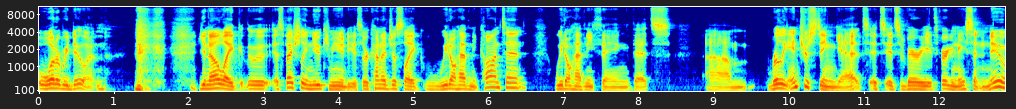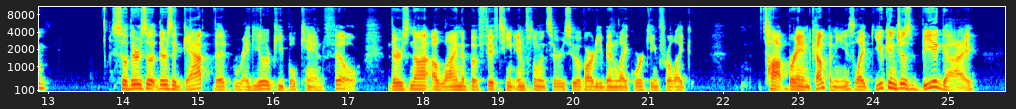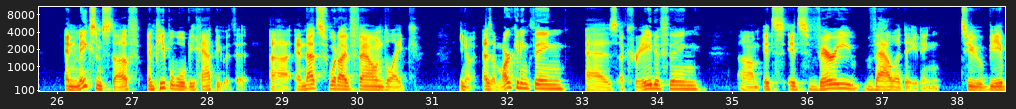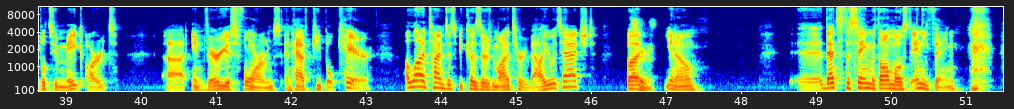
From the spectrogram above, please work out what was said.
what are we doing? you know, like especially new communities, they're kind of just like, we don't have any content, we don't have anything that's um, really interesting yet. It's it's very it's very nascent and new. So there's a there's a gap that regular people can fill. There's not a lineup of 15 influencers who have already been like working for like top brand companies. Like you can just be a guy and make some stuff, and people will be happy with it. Uh, and that's what I've found. Like you know, as a marketing thing, as a creative thing, um, it's it's very validating to be able to make art uh, in various forms and have people care. A lot of times it's because there's monetary value attached, but sure. you know, uh, that's the same with almost anything.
